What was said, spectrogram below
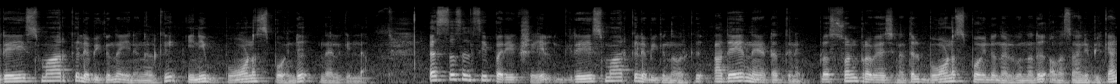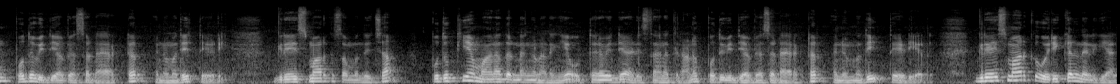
ഗ്രേസ് മാർക്ക് ലഭിക്കുന്ന ഇനങ്ങൾക്ക് ഇനി ബോണസ് പോയിന്റ് നൽകില്ല. എസ് എസ് എൽ സി പരീക്ഷയിൽ ഗ്രേസ് മാർക്ക് ലഭിക്കുന്നവർക്ക് അതേ നേട്ടത്തിന് പ്ലസ് വൺ പ്രവേശനത്തിൽ ബോണസ് പോയിന്റ് നൽകുന്നത് അവസാനിപ്പിക്കാൻ പൊതുവിദ്യാഭ്യാസ ഡയറക്ടർ അനുമതി തേടി. ഗ്രേസ് മാർക്ക് സംബന്ധിച്ച പുതുക്കിയ മാനദണ്ഡങ്ങൾ അടങ്ങിയ ഉത്തരവിന്റെ അടിസ്ഥാനത്തിലാണ് പൊതുവിദ്യാഭ്യാസ ഡയറക്ടർ അനുമതി തേടിയത്. ഗ്രേസ് മാർക്ക് ഒരിക്കൽ നൽകിയാൽ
